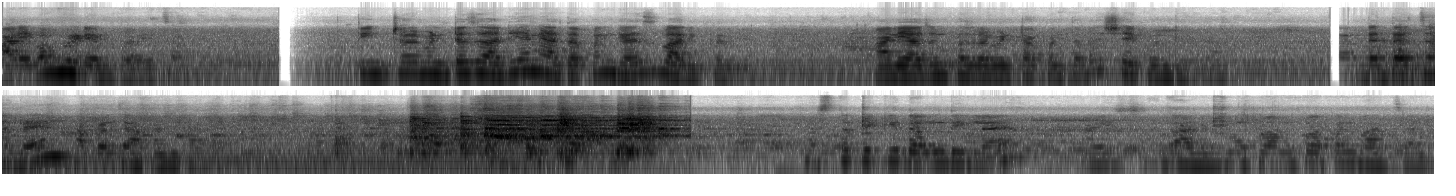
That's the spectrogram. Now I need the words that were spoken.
आणि मग मिडियम करायचा. तीन चार मिनटं झाली आणि आता आपण गॅस बारीक करूया. आणि अजून पंधरा मिनटं आपण त्याला शेकून घेऊया. अर्धा तास झालं आहे आपण झाकण काढू मस्तपैकी दम दिला आहे आणि झालं. मोकळा मोकळा पण भात झाला.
